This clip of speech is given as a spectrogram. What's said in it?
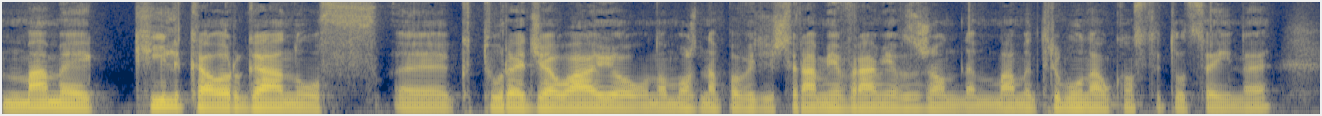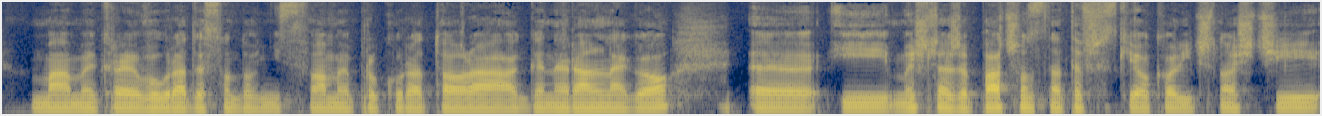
Mamy kilka organów, e, które działają, no można powiedzieć, ramię w ramię z rządem. Mamy Trybunał Konstytucyjny, mamy Krajową Radę Sądownictwa, mamy prokuratora generalnego e, i myślę, że patrząc na te wszystkie okoliczności,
